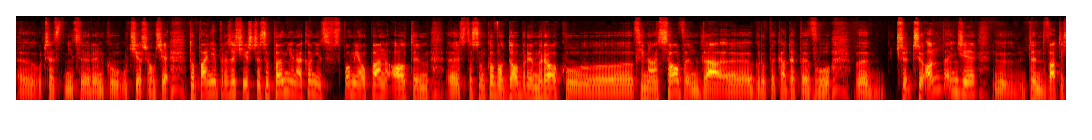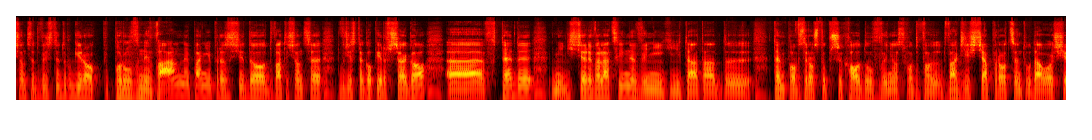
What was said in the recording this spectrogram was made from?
e, uczestnicy rynku ucieszą się. To panie prezesie, jeszcze zupełnie na koniec wspomniał pan o tym e, stosunkowo dobrym roku e, finansowym dla e, grupy KDPW. E, Czy, czy on będzie, e, ten 2022 rok, porównywalny, panie prezesie, do 2021? E, Wtedy mieliście rewelacyjne wyniki. Ta, ta, d- tempo wzrostu przychodów wyniosło dwa- 20%. Udało się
